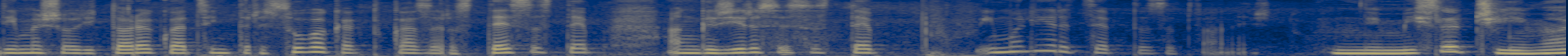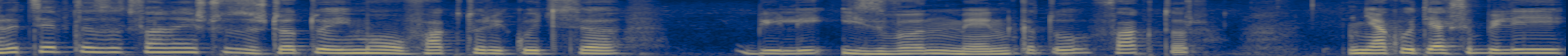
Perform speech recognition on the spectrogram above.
да имаш аудитория, която се интересува, както каза, расте с теб, ангажира се с теб. Има ли рецепта за това нещо? Не мисля, че има рецепта за това нещо, защото е имало фактори, които са били извън мен като фактор. Някои от тях са били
